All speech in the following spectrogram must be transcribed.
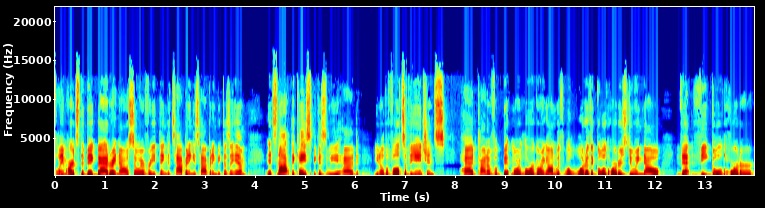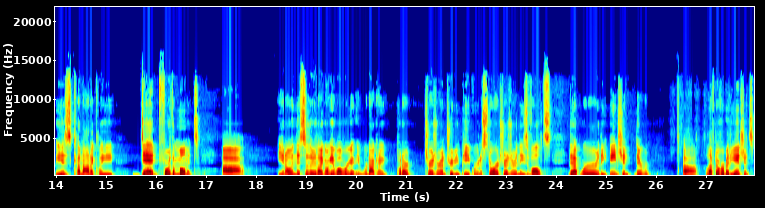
Flameheart's the big bad right now, so everything that's happening is happening because of him. It's not the case because we had, you know, the Vaults of the Ancients had kind of a bit more lore going on with, well, what are the Gold Hoarders doing now that the Gold Hoarder is canonically dead for the moment? Uh, you know, and this, so they're like, okay, well, we're, we're not going to put our treasure on Tribute Peak. We're going to store our treasure in these vaults that were the ancient, they were uh, left over by the ancients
